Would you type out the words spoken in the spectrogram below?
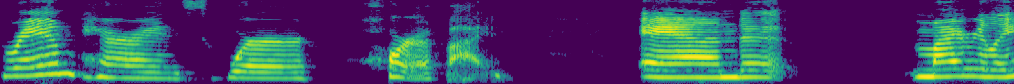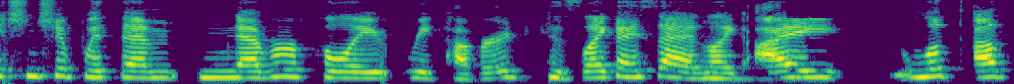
grandparents were horrified. And my relationship with them never fully recovered because, like I said, like mm-hmm. I looked up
